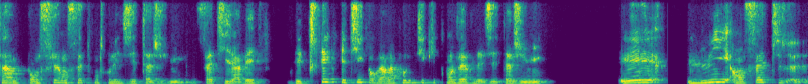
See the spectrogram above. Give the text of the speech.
un pamphlet en fait contre les États-Unis. En fait, il avait des très critiques envers la politique étrangère des États-Unis, et lui, en fait, euh,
